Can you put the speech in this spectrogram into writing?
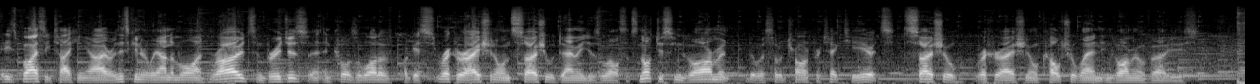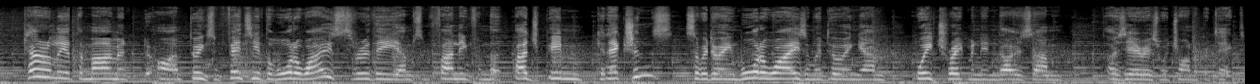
it is basically taking over and this can really undermine roads and bridges and cause a lot of, I guess, recreational and social damage as well. So it's not just environment that we're sort of trying to protect here, it's social, recreational, cultural and environmental values. Currently at the moment I'm doing some fencing of the waterways through the um, some funding from the Budj Bim connections. So we're doing waterways and we're doing um, weed treatment in those, um, those areas we're trying to protect.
